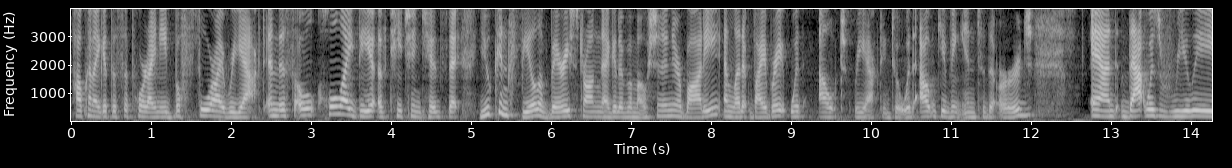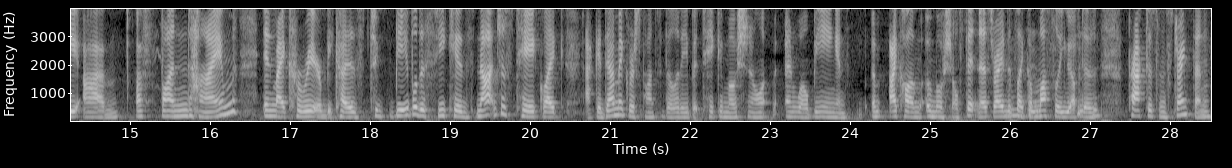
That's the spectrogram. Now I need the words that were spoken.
How can i get the support i need before i react? And this whole idea of teaching kids that you can feel a very strong negative emotion in your body and let it vibrate without reacting to it without giving in to the urge and that was really um, a fun time in my career because to be able to see kids not just take like academic responsibility, but take emotional and well being, and um, I call them emotional fitness, right? It's mm-hmm. like a mm-hmm. muscle you have to mm-hmm. practice and strengthen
